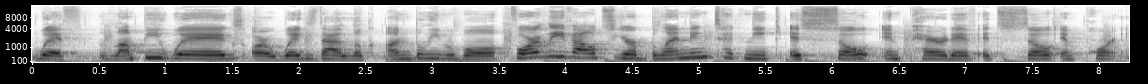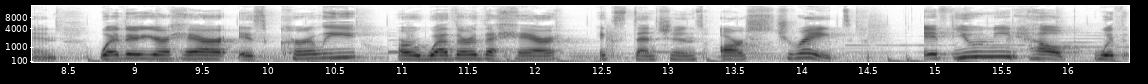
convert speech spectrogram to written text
with lumpy wigs or wigs that look unbelievable. For leave outs, your blending technique is so imperative, it's so important. Whether your hair is curly or whether the hair extensions are straight. If you need help with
